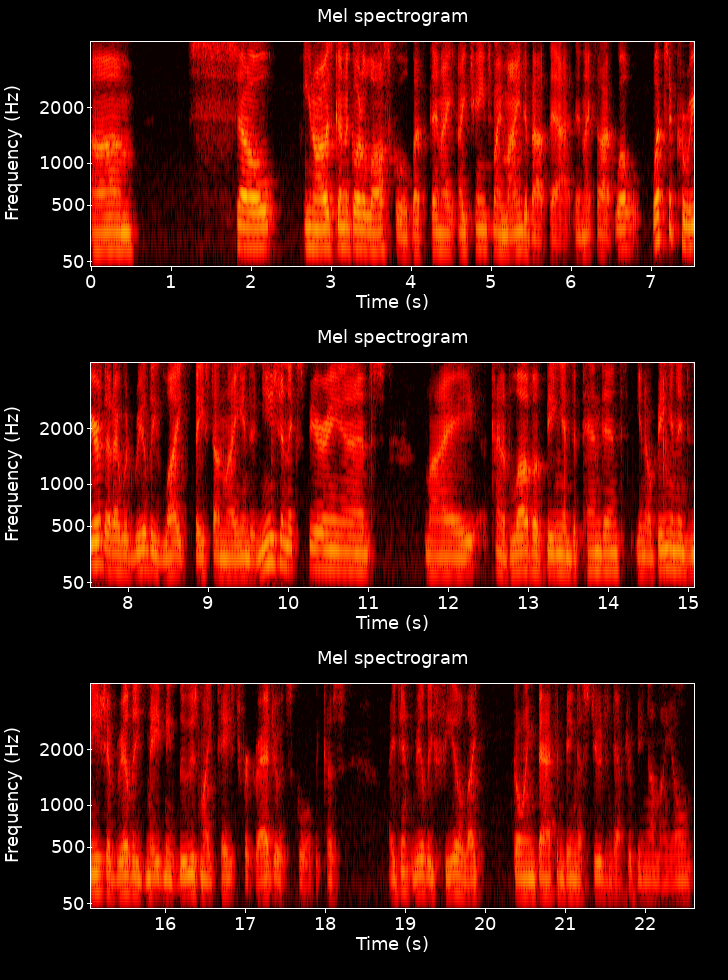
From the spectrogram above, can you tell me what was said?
Um, so you know, I was going to go to law school, but then I, I, changed my mind about that. And I thought, well, what's a career that I would really like based on my Indonesian experience, my kind of love of being independent? You know, being in Indonesia really made me lose my taste for graduate school because I didn't really feel like going back and being a student after being on my own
